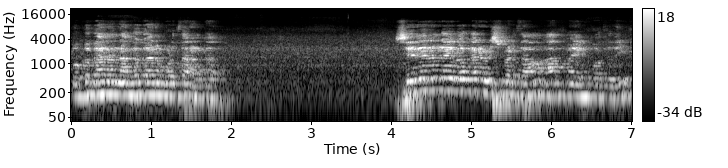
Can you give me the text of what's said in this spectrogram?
కుక్కగాను నక్కగాను పుడతారంటారు. శరీరంగా ఈ లోకాన్ని విడిచిపెడతాం ఆత్మ వెళ్ళిపోతుంది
